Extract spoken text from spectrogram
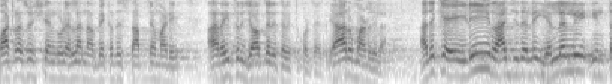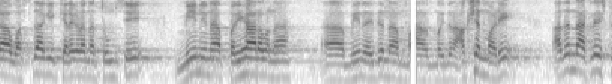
ವಾಟರ್ ಅಸೋಸಿಯೇಷನ್ಗಳು ಎಲ್ಲ ನಾವು ಬೇಕಾದ್ರೆ ಸ್ಥಾಪನೆ ಮಾಡಿ ಆ ರೈತರ ಜವಾಬ್ದಾರಿ ತೆಗೆದುಕೊಳ್ತಾ ಇದ್ರು. ಯಾರು ಮಾಡೋದಿಲ್ಲ. ಅದಕ್ಕೆ ಇಡೀ ರಾಜ್ಯದಲ್ಲಿ ಎಲ್ಲೆಲ್ಲಿ ಇಂಥ ಹೊಸದಾಗಿ ಕೆರೆಗಳನ್ನ ತುಂಬಿಸಿ ಮೀನಿನ ಪರಿಹಾರವನ್ನ ಮೀನು ಇದನ್ನ ಇದನ್ನ ಆಕ್ಷನ್ ಮಾಡಿ ಅದನ್ನ ಅಟ್ಲೀಸ್ಟ್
